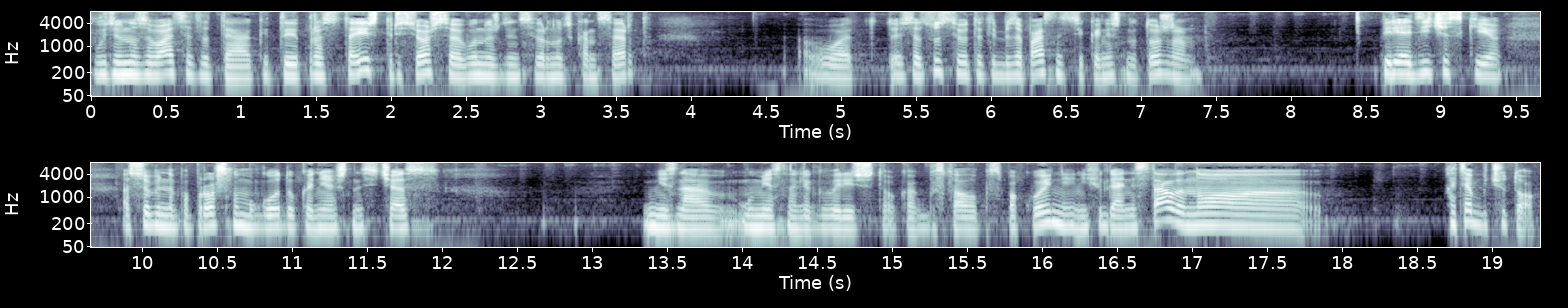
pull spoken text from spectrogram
будем называть это так. И ты просто стоишь, трясешься, вынужден свернуть концерт. Вот. То есть отсутствие вот этой безопасности, конечно, тоже периодически, особенно по прошлому году, конечно, сейчас не знаю, уместно ли говорить, что как бы стало поспокойнее, нифига не стало, но хотя бы чуток.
